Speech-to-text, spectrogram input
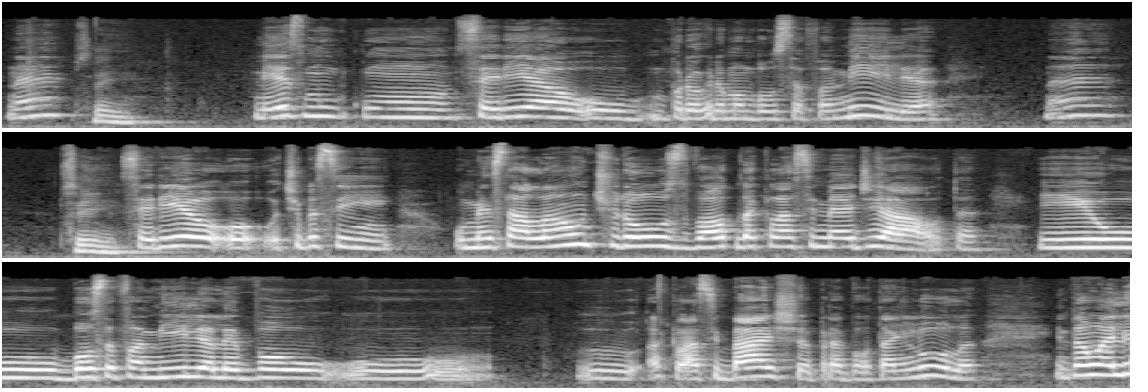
né? Sim mesmo com seria o programa Bolsa Família, né? Sim. Seria o, tipo assim, o mensalão tirou os votos da classe média alta e o Bolsa Família levou o, o, a classe baixa para votar em Lula. Então ali,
